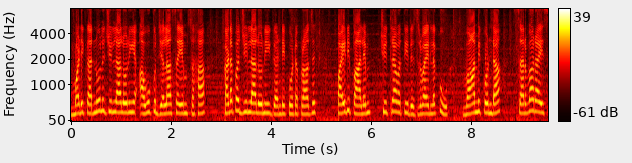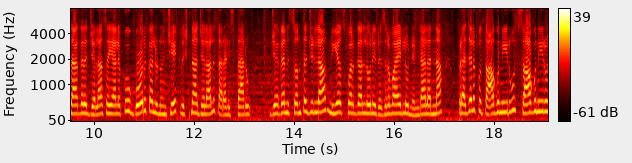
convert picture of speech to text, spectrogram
ఉమ్మడి కర్నూలు జిల్లాలోని అవుకు జలాశయం సహా కడప జిల్లాలోని గండికోట ప్రాజెక్ట్ పైడిపాలెం చిత్రావతి రిజర్వాయర్లకు వామికొండ సర్వారాయి సాగర్ జలాశయాలకు గోరుకల్లు నుంచే కృష్ణా జలాలు తరలిస్తారు. జగన్ సొంత జిల్లా నియోజకవర్గాల్లోని రిజర్వాయర్లు నిండాలన్నా ప్రజలకు తాగునీరు సాగునీరు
